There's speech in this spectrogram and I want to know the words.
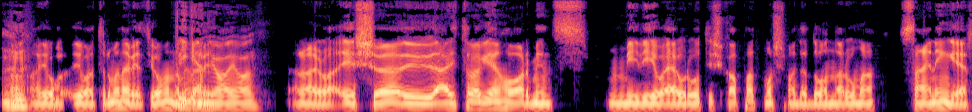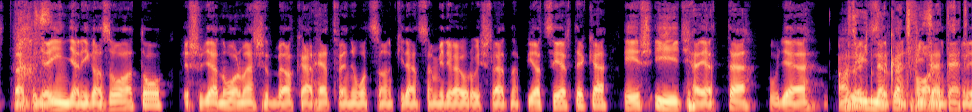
Uh-huh. Ha, ha jól, jól tudom a nevét, jól mondom? Igen, jól, jól. Rajola. És ö, ő állítólag ilyen 30 millió eurót is kaphat, most majd a Donnarumma signingért, tehát ugye ingyen igazolható, és ugye normál esetben akár 70-80-90 millió euró is lehetne piaci értéke, és így helyette ugye az ügynököt fizetett ki.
